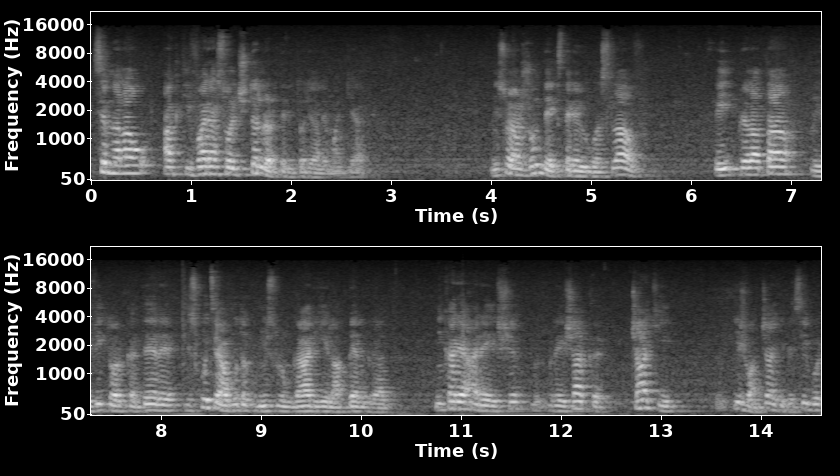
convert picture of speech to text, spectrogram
semnalau activarea solicitărilor teritoriale maghiare. Ministrul ajung de externe Iugoslav îi prelata lui Victor Cădere discuția avută cu ministrul Ungariei la Belgrad, din care a reieșat că Ciachi, Ișvan Ciachi, desigur,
